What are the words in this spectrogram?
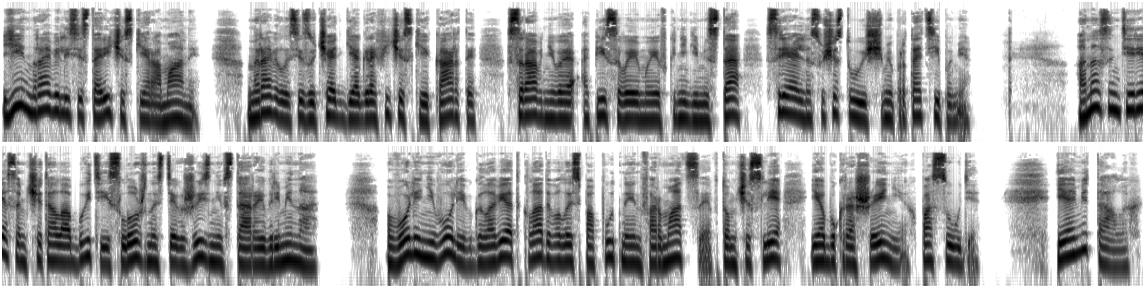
Ей нравились исторические романы, нравилось изучать географические карты, сравнивая описываемые в книге места с реально существующими прототипами. Она с интересом читала о бытии и сложностях жизни в старые времена. Волей-неволей в голове откладывалась попутная информация, в том числе и об украшениях, посуде, и о металлах,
